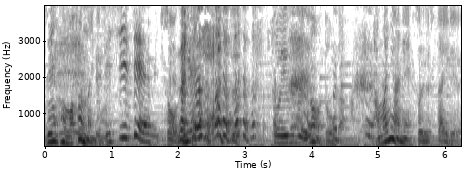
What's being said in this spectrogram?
前半分かんないんだもん。嬉しいぜみたいな。そう嬉しいやつ。そういう部分の動画。たまにはねそういうスタイル。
